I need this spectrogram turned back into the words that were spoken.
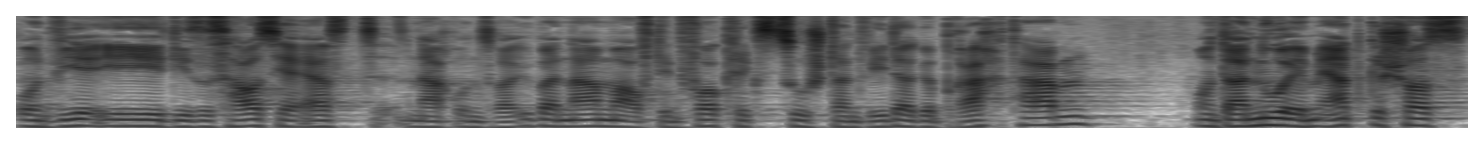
Und wir eh dieses Haus ja erst nach unserer Übernahme auf den Vorkriegszustand wiedergebracht haben und dann nur im Erdgeschoss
